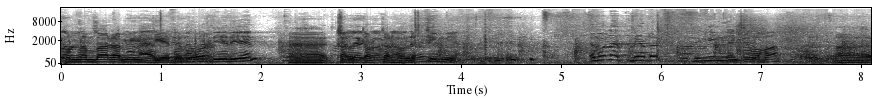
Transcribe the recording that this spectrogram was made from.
ফোন নাম্বার আমি দিয়ে দেবো। দিয়ে দিন আহ, কারও দরকার হলে। আর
